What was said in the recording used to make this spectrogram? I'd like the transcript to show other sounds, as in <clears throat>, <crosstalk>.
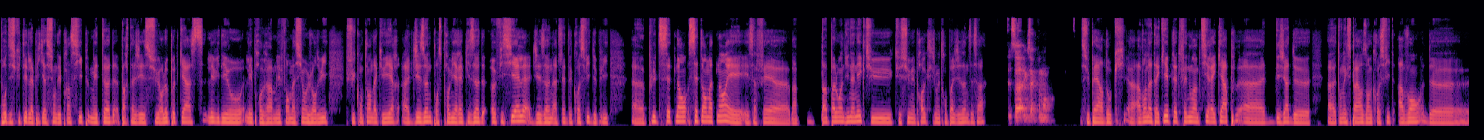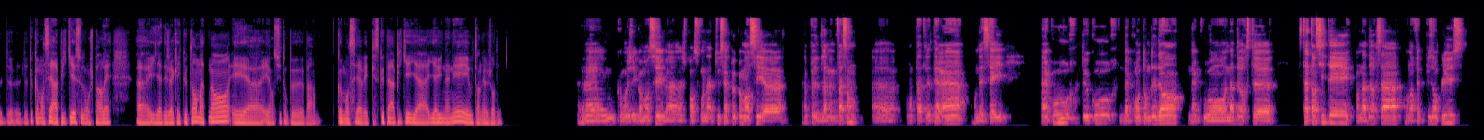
pour discuter de l'application des principes, méthodes partagées sur le podcast, les vidéos, les programmes, les formations. Aujourd'hui, je suis content d'accueillir euh, Jason pour ce premier épisode officiel. Jason, athlète de CrossFit depuis euh, plus de 7 ans, 7 ans maintenant et, et ça fait euh, bah, pas, pas loin d'une année que tu, que tu suis mes progs, si je ne me trompe pas, Jason, c'est ça? C'est ça, exactement. Super. Donc, euh, avant d'attaquer, peut-être fais-nous un petit récap euh, déjà de euh, ton expérience dans le CrossFit avant de, de, de- commencer à appliquer ce dont je parlais euh, il y a déjà quelques temps maintenant. Et, euh, et ensuite, on peut ben, commencer avec ce que tu as appliqué il y a, il y a une année et où tu en es aujourd'hui. Comment j'ai commencé? Ben, je pense qu'on a tous un peu commencé un peu de la même façon. On tâte le terrain, on essaye un cours, deux cours, d'un coup on tombe dedans, d'un coup on adore cette, cette intensité, on adore ça, on en fait de plus en plus.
